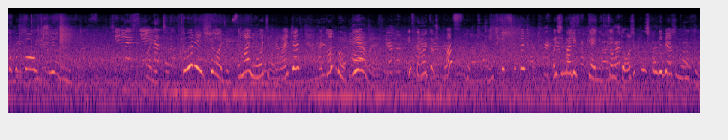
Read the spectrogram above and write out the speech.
только два учебника. Тут еще один самолетик, вторая часть, а тут был первая. И второй тоже класс, тут птичка, цветочек. Очень смотрите, какие они все тоже книжкам ребятам везут.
